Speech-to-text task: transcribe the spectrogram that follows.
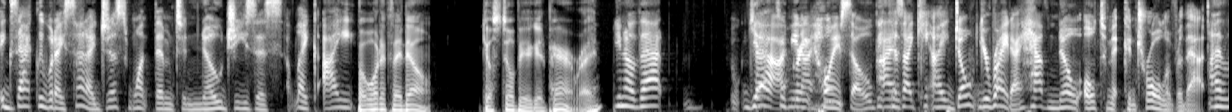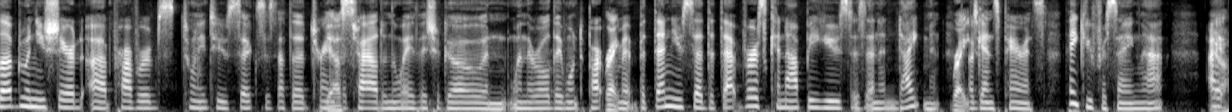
exactly what i said i just want them to know jesus like i but what if they don't? You'll still be a good parent, right? you know that yeah That's a i mean great i hope so because I, can't i don't you're right i have no ultimate control over that I loved when you shared uh, Proverbs 22 6 is that the train of Yes. a child in the way they should go, and when they're old, they won't depart Right. from it. But then you said that that verse cannot be used as an indictment Right. against parents. Thank you for saying that. Yeah.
